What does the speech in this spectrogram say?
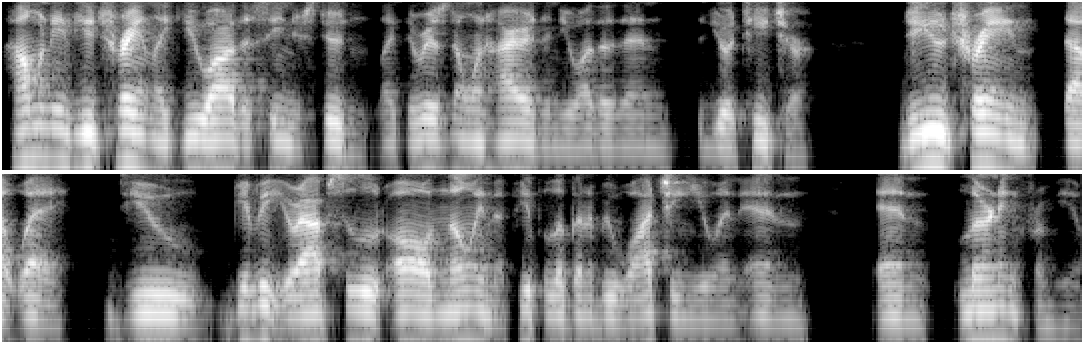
how many of you train like you are the senior student? Like there is no one higher than you other than your teacher. Do you train that way? Do you give it your absolute all, knowing that people are going to be watching you and and and learning from you?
